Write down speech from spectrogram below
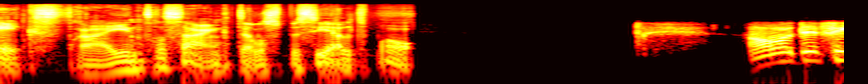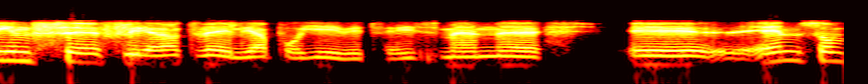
extra intressant eller speciellt bra? Ja, det finns eh, flera att välja på givetvis, men eh, en som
